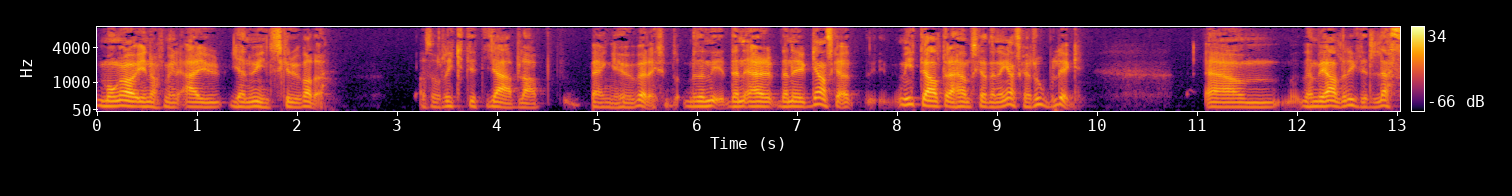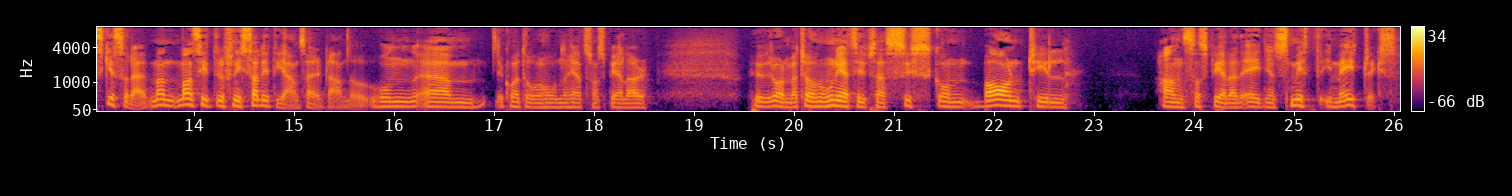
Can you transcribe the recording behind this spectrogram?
många i den här familjen är ju genuint skruvade. Alltså riktigt jävla bäng i huvudet liksom. Den, den, är, den är ganska, mitt i allt det där hemska, den är ganska rolig. Um, den blir aldrig riktigt läskig sådär. Man, man sitter och fnissar lite grann så här ibland. Och hon, um, jag kommer inte ihåg vad hon heter som spelar huvudrollen. Men jag tror hon är typ så här syskonbarn till han som spelade Agent Smith i Matrix.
